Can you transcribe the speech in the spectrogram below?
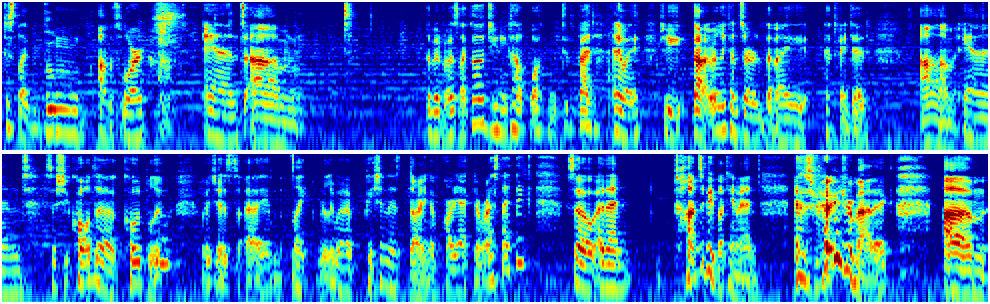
just like boom on the floor. And, um, the midwife was like, oh, do you need help walking to the bed? Anyway, she got really concerned that I had fainted. Um, and so she called a code blue, which is uh, like really when a patient is dying of cardiac arrest, I think. So, and then tons of people came in. It was very dramatic. Um,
